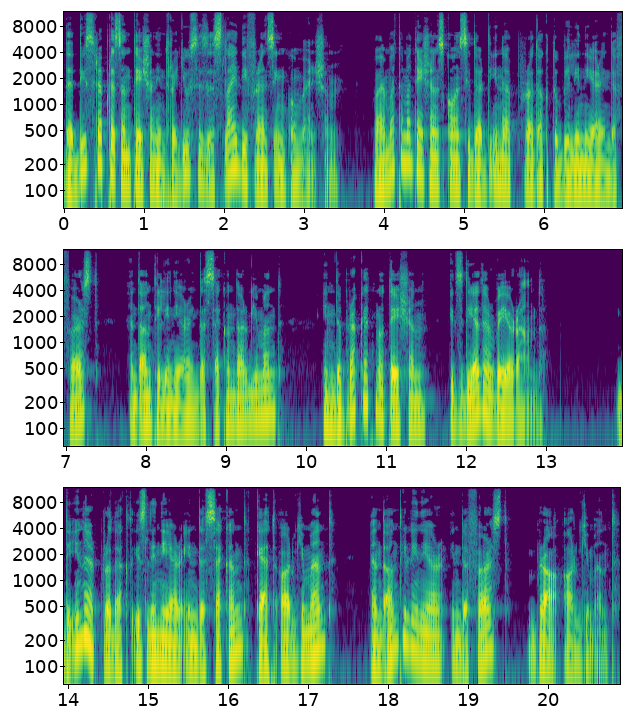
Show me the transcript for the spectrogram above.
that this representation introduces a slight difference in convention. While mathematicians consider the inner product to be linear in the first and antilinear in the second argument, in the bracket notation, it's the other way around. The inner product is linear in the second ket argument and antilinear in the first bra argument.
